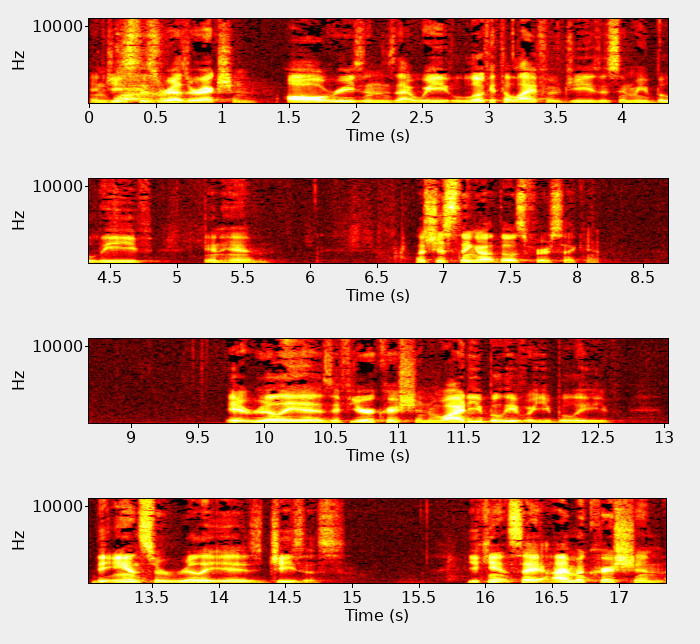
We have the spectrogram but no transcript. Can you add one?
and Jesus' resurrection all reasons that we look at the life of Jesus and we believe in him. Let's just think about those for a second. It really is. If you're a Christian, why do you believe what you believe? The answer really is Jesus. You can't say, I'm a Christian.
